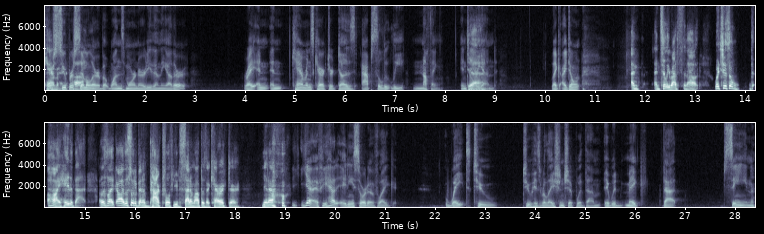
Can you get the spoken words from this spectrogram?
they're super similar, but one's more nerdy than the other. Right? And and Cameron's character does absolutely nothing until the end. Like I don't And until he rats them out, which is a oh, I hated that. I was like, oh, this would have been impactful if you'd set him up as a character, you know? yeah if he had any sort of like weight to to his relationship with them it would make that scene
